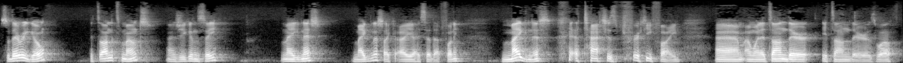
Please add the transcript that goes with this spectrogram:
So there we go. It's on its mount, as you can see. Magnet magnet, I, I, said that funny, magnet attaches pretty fine. Um, and when it's on there, it's on there as well.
